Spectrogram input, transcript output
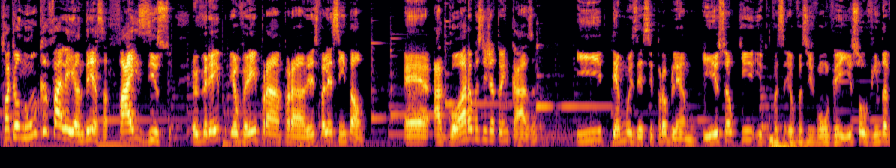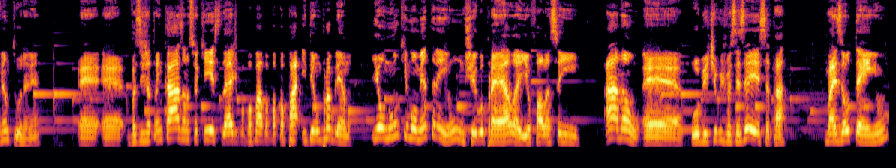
Só que eu nunca falei, Andressa, faz isso. Eu virei, eu virei pra, pra Andressa e falei assim, então, é, agora vocês já estão em casa e temos esse problema. E isso é o que. você- vocês vão ver isso ouvindo a aventura, né? É, é, vocês já estão em casa, não sei o que, cidade, papapá, papapá, e tem um problema. E eu nunca, em momento nenhum, chego pra ela e eu falo assim: ah, não, é, o objetivo de vocês é esse, tá? Mas eu tenho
